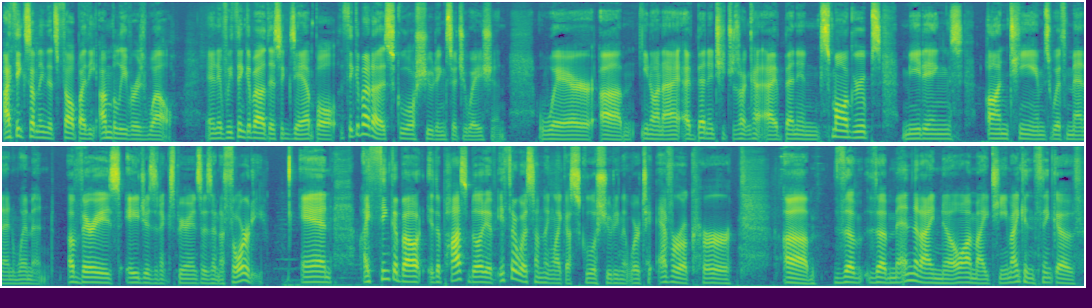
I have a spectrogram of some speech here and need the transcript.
I think something that's felt by the unbeliever as well. And if we think about this example, think about a school shooting situation where, um, you know, and I, have been in teachers, I've been in small groups, meetings, on teams with men and women of various ages and experiences and authority. And I think about the possibility of if there was something like a school shooting that were to ever occur, um, the the men that I know on my team, I can think of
